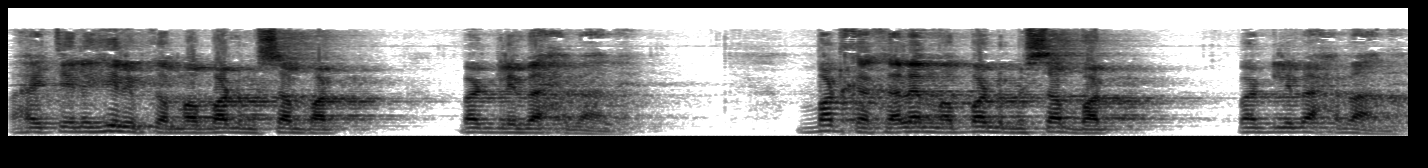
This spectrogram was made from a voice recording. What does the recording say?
Waxay tihi hilibka ma badh mise badh? Badh libaax baa leh. Badhka kale ma badh mise badh? Badh libaax baa leh.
